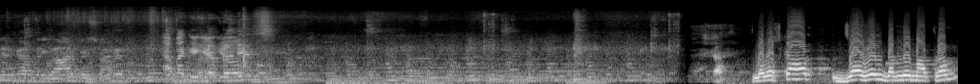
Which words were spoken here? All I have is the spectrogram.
तिरंगा परिवार में स्वागत आप आज जो नमस्कार जय हिंद वंदे मातरम।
